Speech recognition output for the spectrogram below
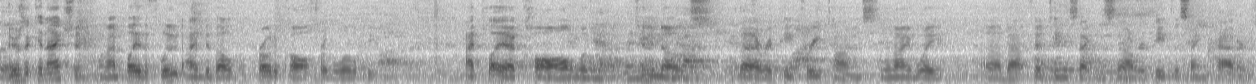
So There's a connection. When I play the flute, I develop a protocol for the little people. I play a call with two notes that I repeat three times, then I wait uh, about 15 seconds, and I'll repeat the same pattern.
